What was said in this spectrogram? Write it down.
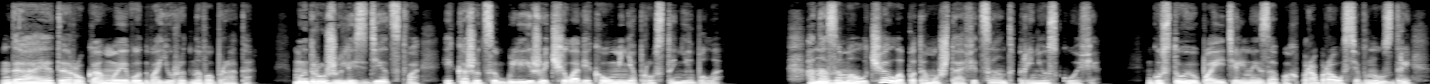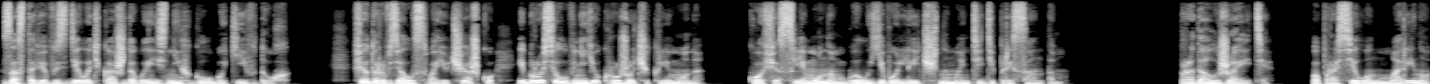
Да, это рука моего двоюродного брата. Мы дружили с детства, и, кажется, ближе человека у меня просто не было. Она замолчала, потому что официант принес кофе. Густой упоительный запах пробрался в ноздри, заставив сделать каждого из них глубокий вдох. Фёдор взял свою чашку и бросил в нее кружочек лимона. Кофе с лимоном был его личным антидепрессантом. «Продолжайте», — попросил он Марину,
